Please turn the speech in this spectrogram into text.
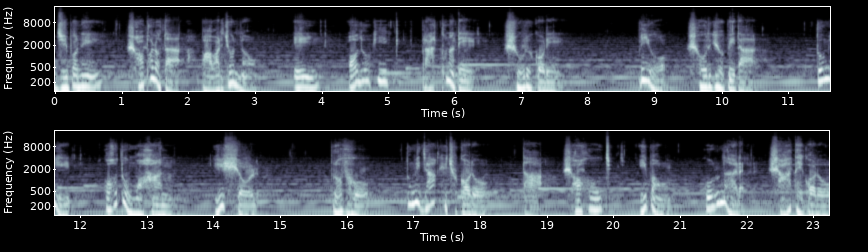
জীবনে সফলতা পাওয়ার জন্য এই অলৌকিক প্রার্থনাটি শুরু করি। প্রিয় স্বর্গীয় পিতা, তুমি কত মহান ঈশ্বর। প্রভু, তুমি যা কিছু করো তা সহজ এবং করুণার সাথে করো।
